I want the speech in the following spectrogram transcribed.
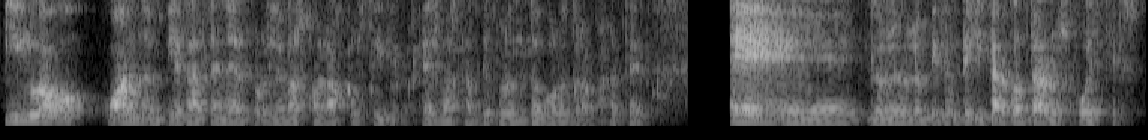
y luego, cuando empieza a tener problemas con la justicia, que es bastante pronto por otra parte, eh, lo, lo, empieza a utilizar contra los jueces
